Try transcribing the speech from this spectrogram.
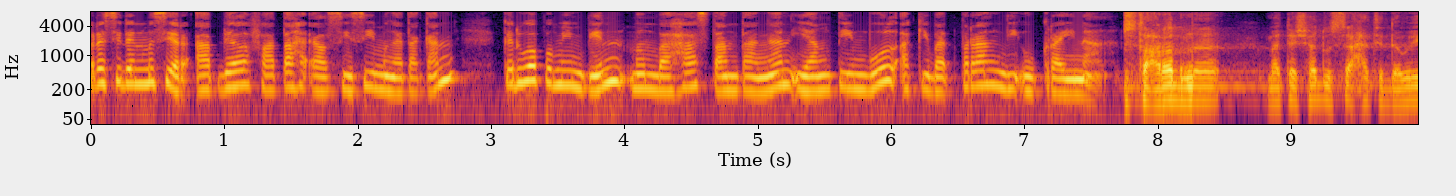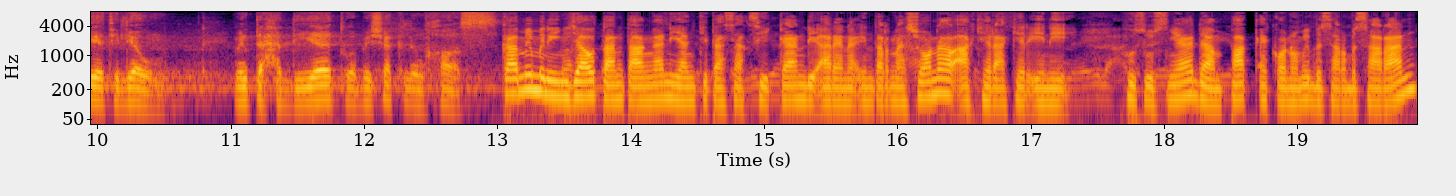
Presiden Mesir Abdel Fattah el-Sisi mengatakan kedua pemimpin membahas tantangan yang timbul akibat perang di Ukraina. ما تشهده الساحة الدولية اليوم. Kami meninjau tantangan yang kita saksikan di arena internasional akhir-akhir ini, khususnya dampak ekonomi besar-besaran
